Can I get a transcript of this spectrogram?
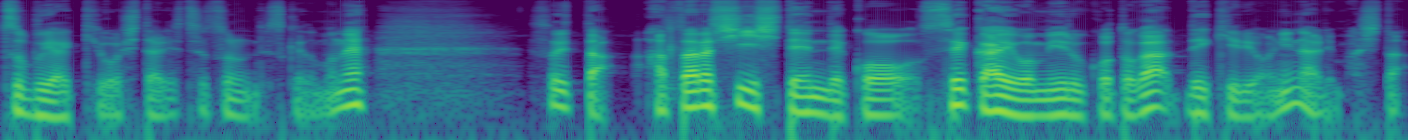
つぶやきをしたりするんですけどもね、そういった新しい視点でこう世界を見ることができるようになりました。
